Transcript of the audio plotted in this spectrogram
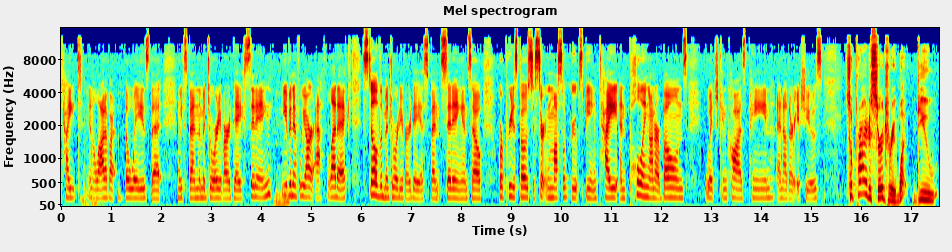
tight in a lot of our, the ways that we spend the majority of our day sitting. Mm-hmm. Even if we are athletic, still the majority of our day is spent sitting. And so we're predisposed to certain muscle groups being tight and pulling on our bones, which can cause pain and other issues. So prior to surgery, what do you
